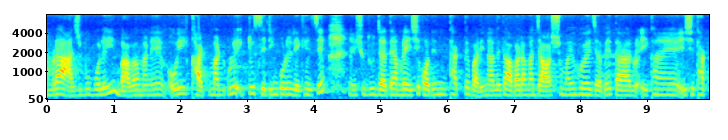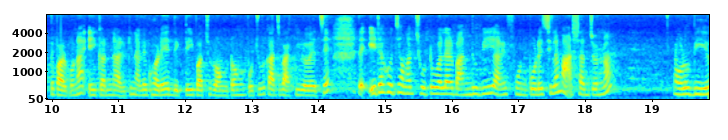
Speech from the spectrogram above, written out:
আমরা আসব বলেই বাবা মানে ওই খাটমাটগুলো একটু সেটিং করে রেখেছে। শুধু যাতে আমরা এসে কদিন থাকতে পারি, নাহলে তো আবার আমার যাওয়ার সময় হয়ে যাবে। তার এখানে এসে থাকতে পারব না, এই কারণে আর কি। নাহলে ঘরে দেখতেই পাচ্ছ রং টং প্রচুর কাজ বাকি রয়েছে। তা এটা হচ্ছে আমার ছোটোবেলার বান্ধবী, আমি ফোন করেছিলাম আসার জন্য। ওরও বিয়ে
